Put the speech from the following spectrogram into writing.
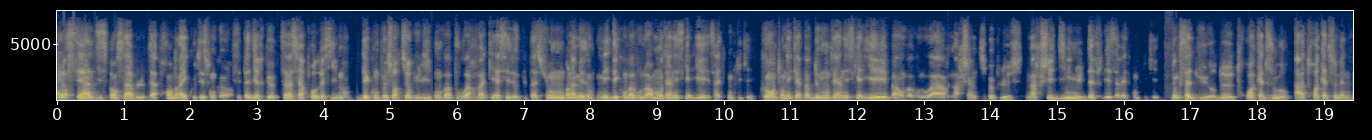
Alors c'est indispensable d'apprendre à écouter son corps. C'est-à-dire que ça va se faire progressivement. Dès qu'on peut sortir du lit, on va pouvoir vaquer à ses occupations dans la maison. Mais dès qu'on va vouloir monter un escalier, ça va être compliqué. Quand on est capable de monter un escalier, bah on va vouloir marcher un petit peu plus. Marcher 10 minutes d'affilée, ça va être compliqué. Donc ça dure de 3-4 jours à 3-4 semaines.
